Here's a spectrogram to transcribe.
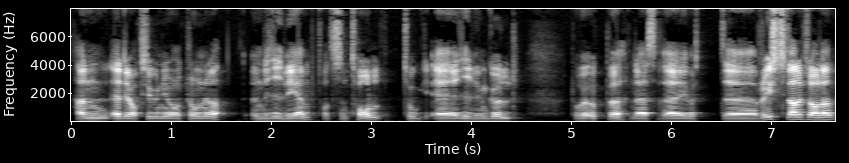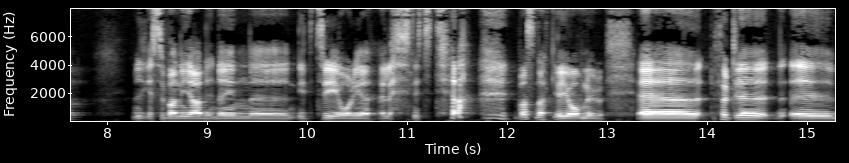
Han ledde också juniorkronorna under JVM 2012, tog eh, JVM-guld. Då var jag uppe när Sverige mötte eh, Ryssland i finalen. Mika Zibanejad, den eh, 93-årige, eller 93, vad snackar jag om nu? Eh, för, eh,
